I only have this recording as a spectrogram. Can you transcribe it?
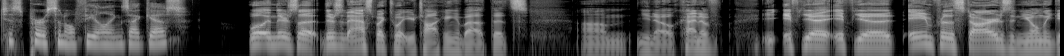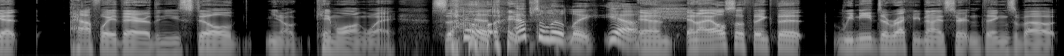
just personal feelings, I guess. Well, and there's a there's an aspect to what you're talking about that's um, you know, kind of if you if you aim for the stars and you only get halfway there, then you still, you know, came a long way. So absolutely. Yeah. And and I also think that we need to recognize certain things about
